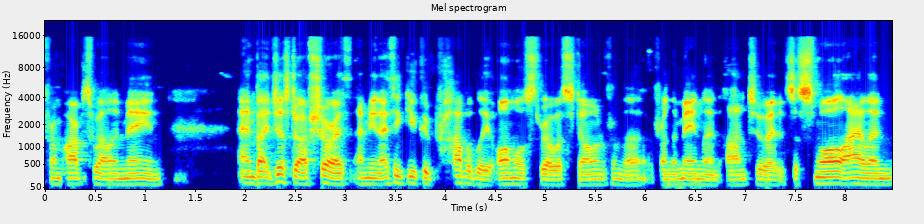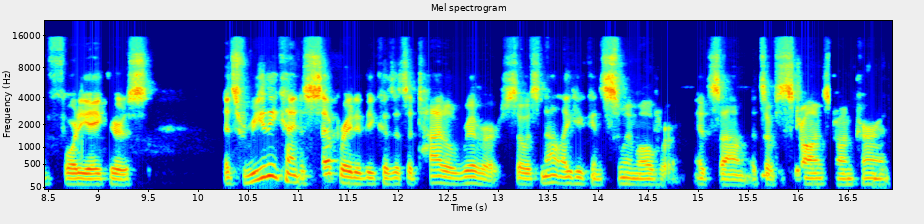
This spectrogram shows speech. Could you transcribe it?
from Harpswell in Maine. And by just offshore, I, I, mean I think you could probably almost throw a stone from the from the mainland onto it. It's a small island, 40 acres. It's really kind of separated because it's a tidal river, so it's not like you can swim over. It's um it's a strong strong current.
